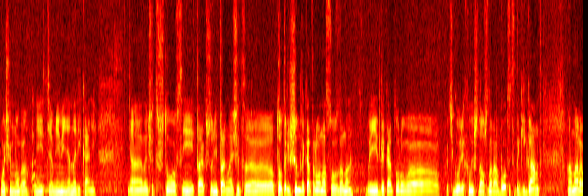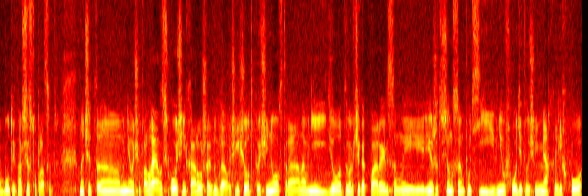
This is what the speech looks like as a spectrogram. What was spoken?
очень много к ней, тем не менее, нареканий. А, значит, что с ней так, что не так. Значит, э, тот режим, для которого она создана, и для которого категория лыж должна работать, это гигант, она работает на все сто процентов. Значит, э, мне очень понравилось, очень хорошая дуга, очень четкая, очень острая, она в ней идет вообще как по рельсам и режет все на своем пути, и в нее входит очень мягко, легко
